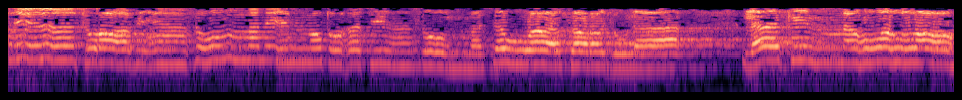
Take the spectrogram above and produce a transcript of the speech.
من تراب ثم من نطفة ثم سواك رجلا. لكن هو الله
